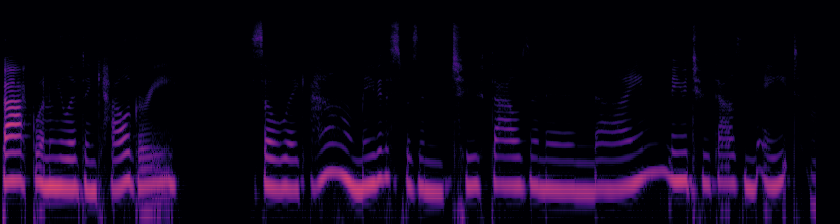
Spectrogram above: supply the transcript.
back when we lived in Calgary, so like, I don't know, maybe this was in 2009, maybe 2008, mm.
